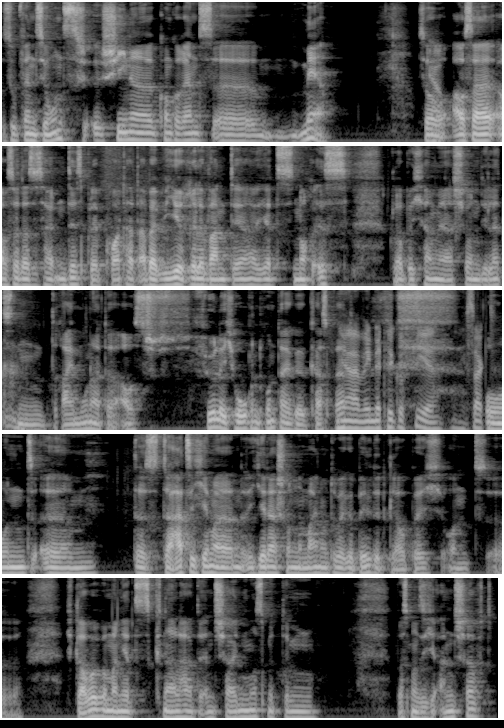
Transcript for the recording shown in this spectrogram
Subventionsschiene Konkurrenz äh, mehr. So, ja. außer, außer dass es halt einen Displayport hat. Aber wie relevant der jetzt noch ist, glaube ich, haben wir ja schon die letzten drei Monate ausführlich hoch und runter gekaspert. Ja, wegen der Pico 4, exakt. Und ähm, das, da hat sich immer, jeder schon eine Meinung darüber gebildet, glaube ich. Und äh, ich glaube, wenn man jetzt knallhart entscheiden muss mit dem, was man sich anschafft,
